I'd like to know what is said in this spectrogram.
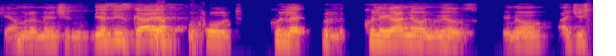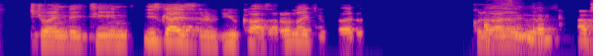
Okay, I'm gonna mention. There's these guys called Kule- Kule- Kulegane on Wheels. You know, I just joined the team. These guys review cars. I don't know if you've heard of Kulegane I've seen Wheels. them. I've,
